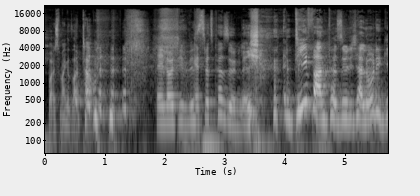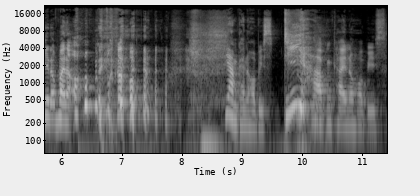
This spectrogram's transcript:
Ich wollte es mal gesagt haben. Ey Leute, ihr wisst, Jetzt wird's persönlich. Die waren persönlich, hallo, die gehen auf meine Augenbrauen. Die haben keine Hobbys. Die haben keine Hobbys.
